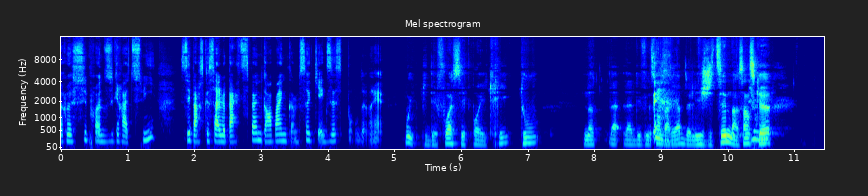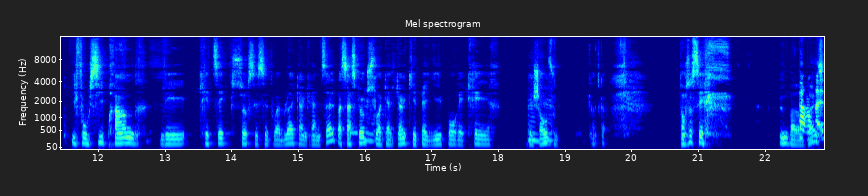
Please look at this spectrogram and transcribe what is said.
reçu produit gratuit, c'est parce que ça a participé à une campagne comme ça qui existe pour de vrai. Oui, puis des fois, c'est pas écrit, d'où notre, la, la définition variable de légitime, dans le sens que il faut aussi prendre les critiques sur ces sites web-là avec un grain de sel, parce que ça se peut que ce Mhm. soit quelqu'un qui est payé pour écrire des Mhm. choses, en tout cas. Donc ça, c'est une parenthèse.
